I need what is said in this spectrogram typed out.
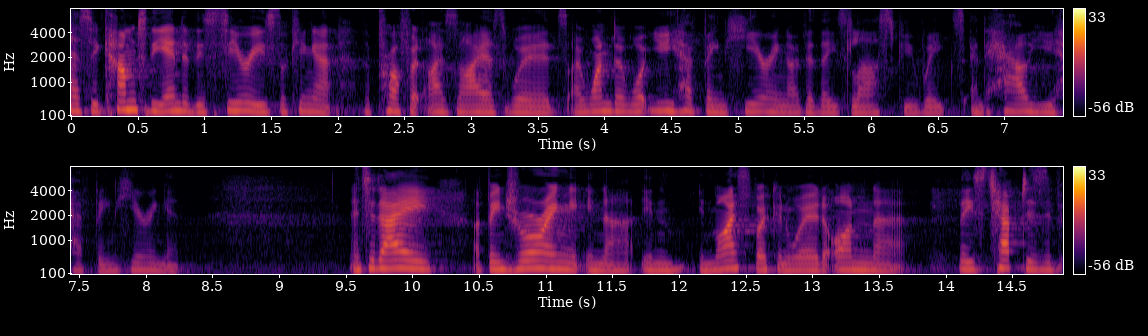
as we come to the end of this series looking at the prophet Isaiah's words, I wonder what you have been hearing over these last few weeks and how you have been hearing it. And today I've been drawing in, uh, in, in my spoken word on uh, these chapters of,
